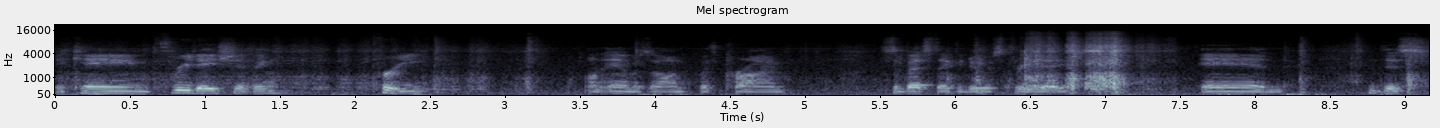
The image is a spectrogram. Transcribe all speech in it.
it came three day shipping, free, on Amazon with Prime. It's the best they could do is three days. And this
